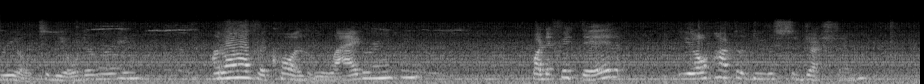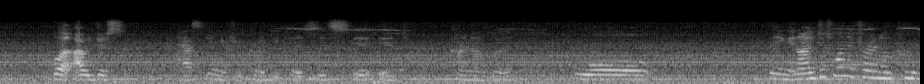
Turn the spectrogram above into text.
real to the older version. I don't know if it caused lag or anything, but if it did, you don't have to do the suggestion. But I was just asking if you could because this it, it's kind of a cool thing, and I just want to try to improve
